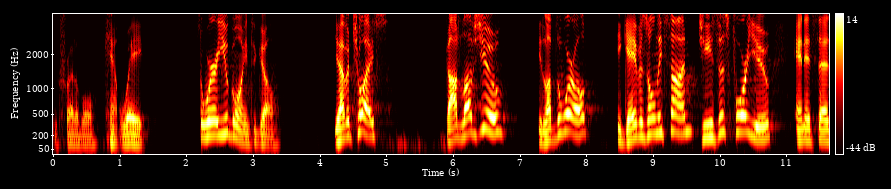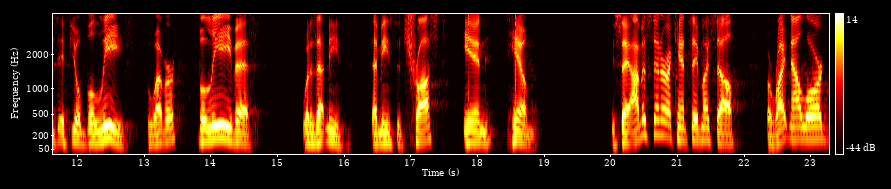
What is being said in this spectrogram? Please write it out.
incredible. Can't wait. So, where are you going to go? You have a choice. God loves you, He loved the world. He gave His only Son, Jesus, for you. And it says, if you'll believe, whoever believeth, what does that mean? That means to trust in Him. You say, I'm a sinner, I can't save myself, but right now, Lord,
